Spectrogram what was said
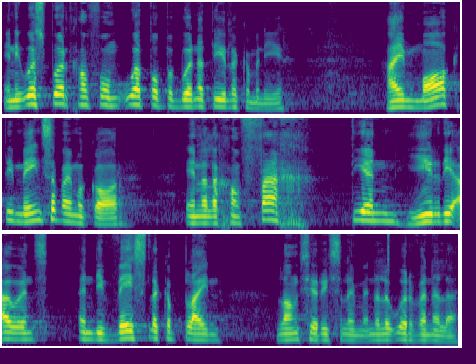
En die oospoort gaan vir hom oop op 'n bonatuurlike manier. Hy maak die mense bymekaar en hulle gaan veg teen hierdie ouens in die westelike plein langs Jerusalem en hulle oorwin hulle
